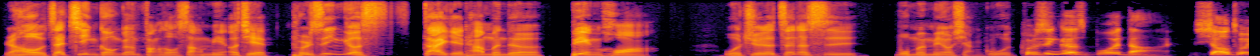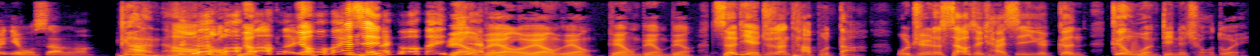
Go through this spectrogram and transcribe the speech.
然后在进攻跟防守上面，而且 Porzingis 带给他们的变化，我觉得真的是我们没有想过的。Porzingis 不会打、小腿扭伤啊。干好好没有没有又换但是不用不用不用不用不用不用不用，整体就算他不打，我觉得 Celtic 还是一个更更稳定的球队，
